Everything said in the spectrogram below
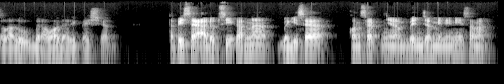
selalu berawal dari passion. Tapi saya adopsi karena bagi saya konsepnya Benjamin ini sangat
